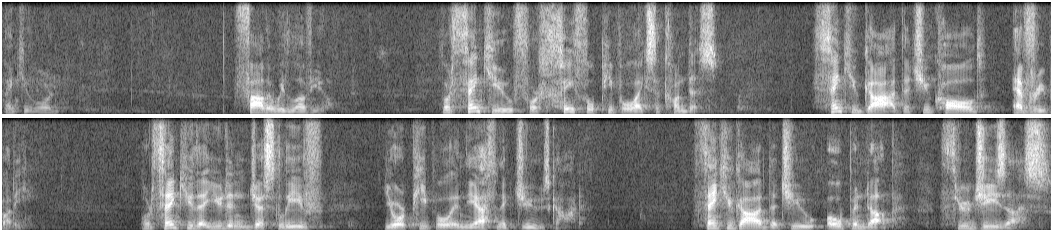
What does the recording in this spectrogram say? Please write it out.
Thank you, Lord. Father, we love you. Lord, thank you for faithful people like Secundus. Thank you, God, that you called everybody Lord, thank you that you didn't just leave your people in the ethnic Jews, God. Thank you, God, that you opened up through Jesus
